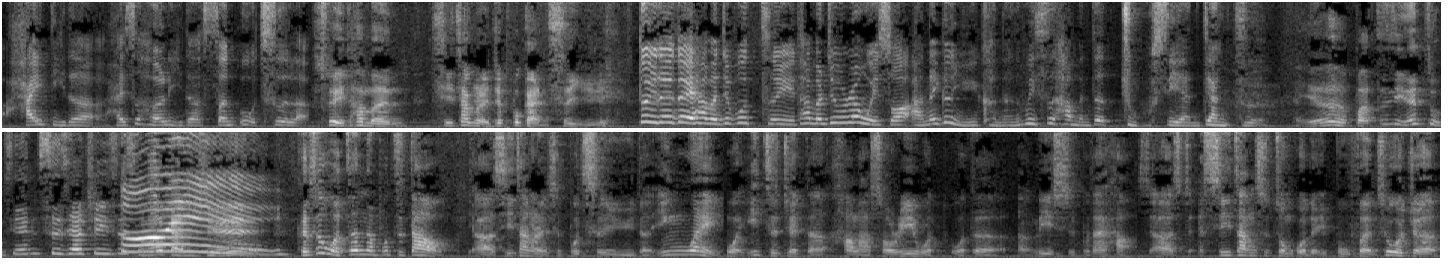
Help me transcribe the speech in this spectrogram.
海底的还是河里的生物吃了。所以他们西藏人就不敢吃鱼。对对对，他们就不吃鱼，他们就认为说啊，那个鱼可能会是他们的祖先这样子。哎呀，把自己的祖先吃下去是什么感觉？可是我真的不知道，呃，西藏人是不吃鱼的，因为我一直觉得，好啦，sorry，我我的呃历史不太好，呃，西藏是中国的一部分，所以我觉得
